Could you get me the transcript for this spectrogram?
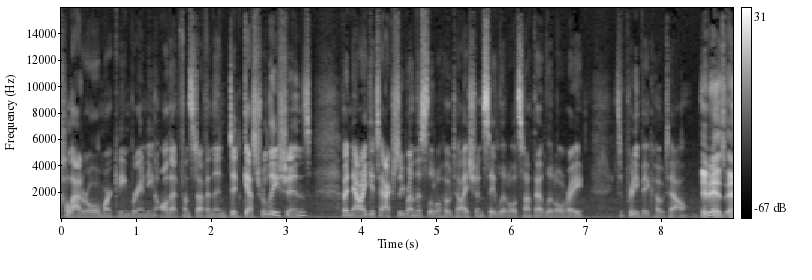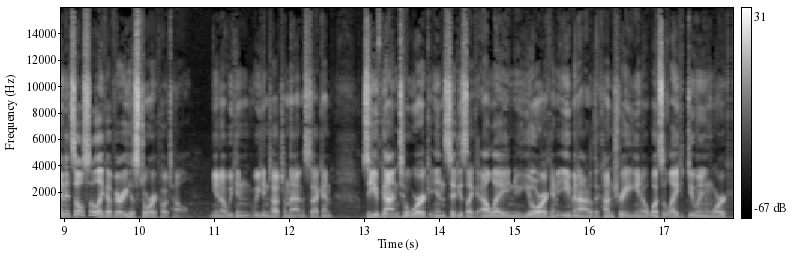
collateral marketing, branding, all that fun stuff, and then did guest relations. But now I get to actually run this little hotel. I shouldn't say little; it's not that little, right? It's a pretty big hotel. It is, and it's also like a very historic hotel. You know, we can we can touch on that in a second. So you've gotten to work in cities like L.A., New York, and even out of the country. You know, what's it like doing work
